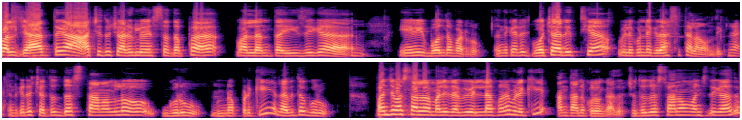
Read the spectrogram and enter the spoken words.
వాళ్ళు జాగ్రత్తగా ఆచితూచి అడుగులు వేస్తారు తప్ప వాళ్ళంత ఈజీగా Mm. ఏమీ బోల్తా పడరు. ఎందుకంటే గోచారీత్యా వీళ్ళకుండే గ్రహస్థితి అలా ఉంది. ఎందుకంటే చతుర్థ స్థానంలో గురువు Mm. ఉన్నప్పటికీ రవితో గురువు. పంచమ స్థానంలో మళ్ళీ రవి వెళ్ళినా కూడా వీళ్ళకి అంత అనుకూలం కాదు చతుర్థ స్థానం మంచిది కాదు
